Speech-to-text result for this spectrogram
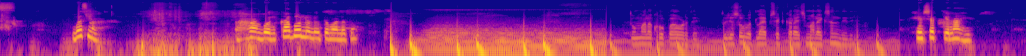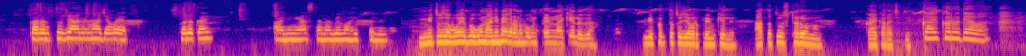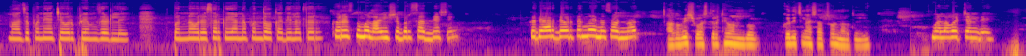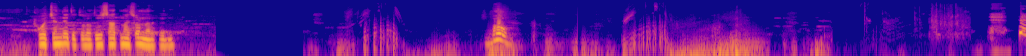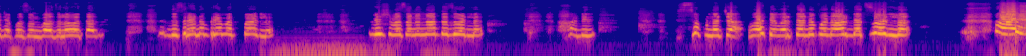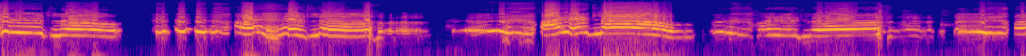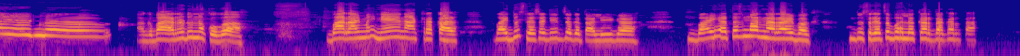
बस ना. हा बोल. का बोलवलं होतं मला तू? तू मला खूप आवडते. तुझ्यासोबत लाईफ सेट करायची मला एक संधी दे. हे शक्य नाही. कारण तुझ्या आणि माझ्या वयात फरक आहे आणि मी असताना विवाहित पण आहे. मी तुझं वय बघून आणि बॅकग्राऊंड बघून प्रेम नाही केलं ग. मी फक्त तुझ्यावर प्रेम केलंय. आता तूच ठरव मग. काय करायचं ते? काय करू द्यावा माझं पण याच्यावर प्रेम जडलंय. पण नवऱ्यासारखं यानं पण धोका दिला तर? खरंच तू मला आयुष्यभर साथ देशील? कधी अर्ध्यावर तर नाही ना सोडणार? अगं विश्वास तर ठेवून बघ. कधीच नाही साथ सोडणार तुझी. मला वचन दे. वचन देतो तुला. तुझी साथ नाही सोडणार कधी. भाऊ त्याच्यापासून बाजूला होतात. दुसऱ्यानं प्रेमात पडलं. विश्वासानं नातं जोडलं. आणि स्वप्नाच्या वाटेवर त्यानं पण अर्ध्यात सोडलं. अगं बाया रडू नको ग. बारा महिने ना अठरा काळ. बाई दुसऱ्यासाठी जगत आली ग. बाई ह्यातच मरणार आहे बघ. दुसऱ्याचं भलं करता करता.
